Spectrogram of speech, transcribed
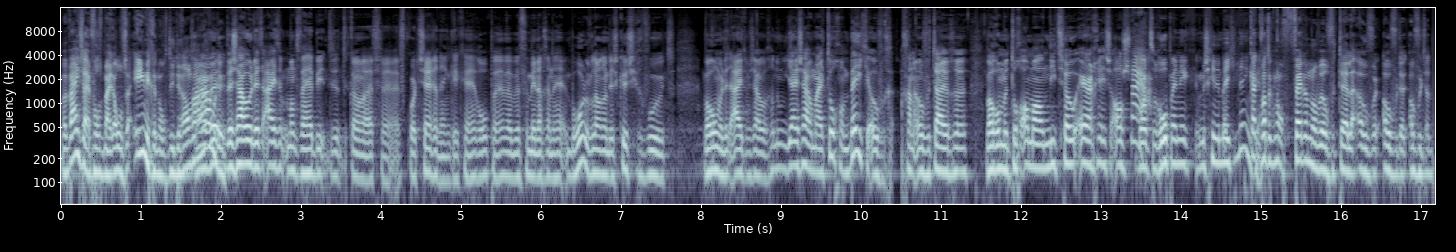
Maar wij zijn volgens mij onze enige nog die er aan houden. we, we zouden dit item, want we hebben, dat kan wel even, even kort zeggen denk ik, hè, Rob. Hè. We hebben vanmiddag een behoorlijk lange discussie gevoerd waarom we dit item zouden gaan doen. Jij zou mij toch een beetje over, gaan overtuigen waarom het toch allemaal niet zo erg is als Nou ja. wat Rob en ik misschien een beetje denken. Kijk, wat ik nog verder nog wil vertellen over, over, de, over de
